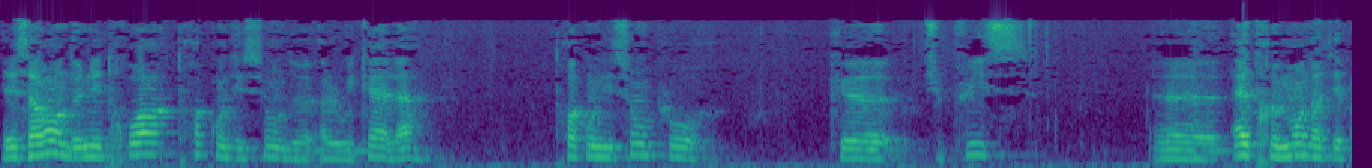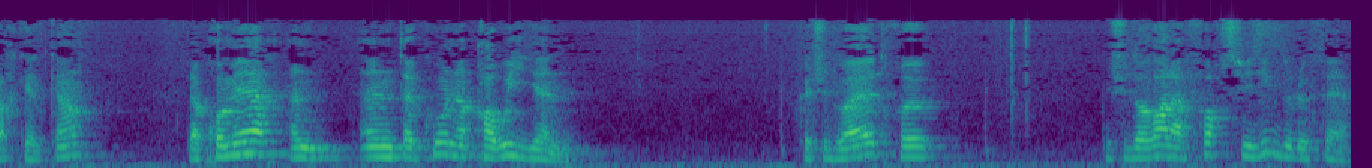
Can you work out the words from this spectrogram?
Et les savants ont donné trois, trois conditions de al-wikala, trois conditions pour que tu puisses euh, être mandaté par quelqu'un. La première, que tu dois être, que tu dois avoir la force physique de le faire.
